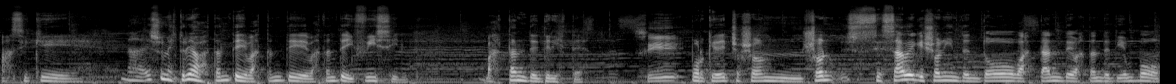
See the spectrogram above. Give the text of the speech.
así que, nada, es una historia bastante, bastante, bastante difícil, bastante triste. Sí. Porque de hecho John, John se sabe que John intentó bastante, bastante tiempo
